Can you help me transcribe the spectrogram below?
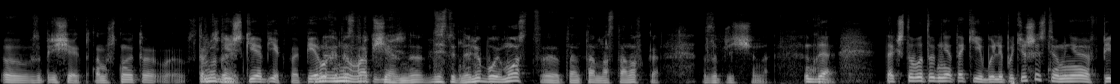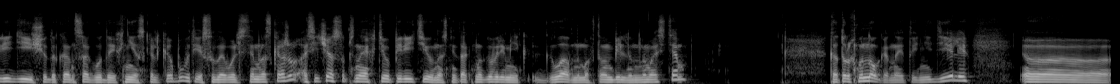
э, запрещают, потому что ну, это стратегический ну, да. объект. Во-первых, ну, это ну, вообще, действительно, любой мост, э, там, там остановка запрещена. Да. Так что вот у меня такие были путешествия. У меня впереди еще до конца года их несколько будет. Я с удовольствием расскажу. А сейчас, собственно, я хотел перейти, у нас не так много времени, к главным автомобильным новостям которых много на этой неделе. Э,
